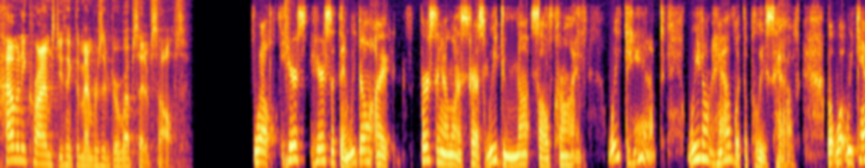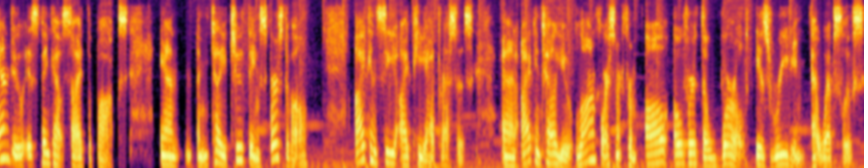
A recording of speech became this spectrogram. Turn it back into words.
how many crimes do you think the members of your website have solved? Well, here's here's the thing. We don't I first thing I want to stress, we do not solve crime. We can't. We don't have what the police have. But what we can do is think outside the box. And and tell you two things. First of all, I can see IP addresses. And I can tell you, law enforcement from all over the world is reading at Web Sleuths.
